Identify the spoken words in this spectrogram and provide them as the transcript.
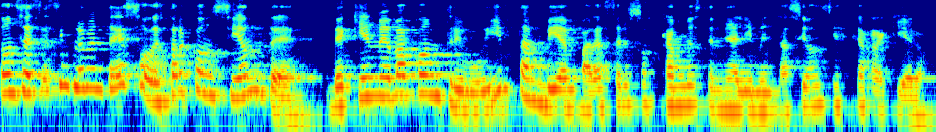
Entonces, es simplemente eso, de estar consciente de quién me va a contribuir también para hacer esos cambios en mi alimentación si es que requiero.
